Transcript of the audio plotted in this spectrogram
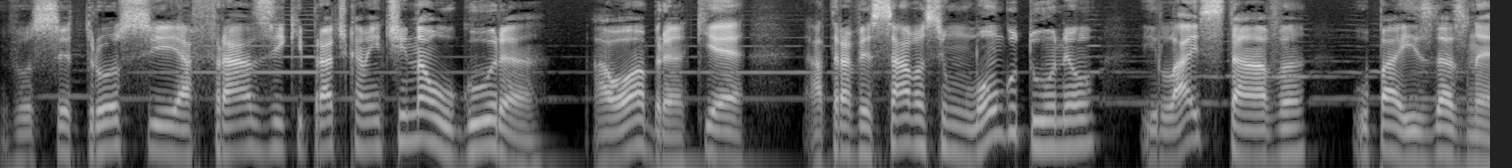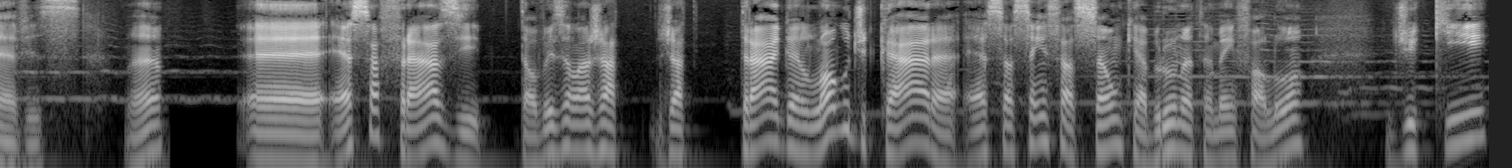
você trouxe a frase que praticamente inaugura a obra, que é atravessava-se um longo túnel e lá estava o país das neves, né? é, essa frase, talvez ela já, já traga logo de cara essa sensação que a Bruna também falou, de que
